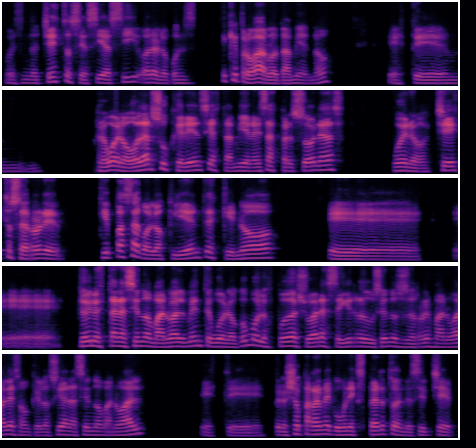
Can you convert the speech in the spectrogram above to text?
pues diciendo, che, esto se hacía así, ahora lo puedes. Hay que probarlo también, ¿no? Este, mm, pero bueno, o dar sugerencias también a esas personas. Bueno, che, estos errores, ¿qué pasa con los clientes que no, eh, eh, que hoy lo están haciendo manualmente? Bueno, ¿cómo los puedo ayudar a seguir reduciendo esos errores manuales, aunque lo sigan haciendo manual? Este, pero yo pararme como un experto en decir, che,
